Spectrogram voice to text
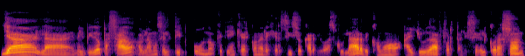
Ya en el video pasado hablamos del tip 1 que tiene que ver con el ejercicio cardiovascular, de cómo ayuda a fortalecer el corazón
